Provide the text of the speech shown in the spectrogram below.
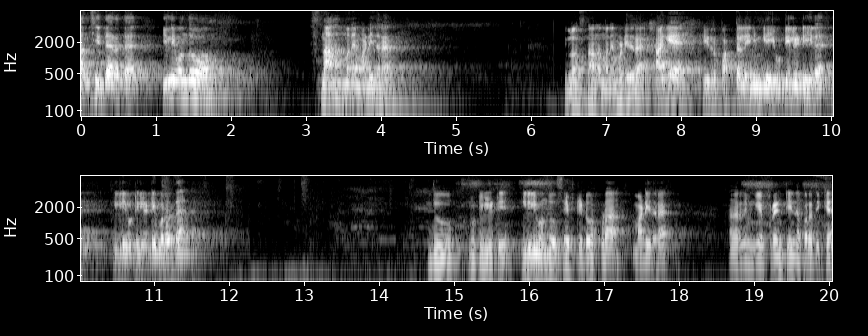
ಕನಸು ಇದ್ದೇ ಇರುತ್ತೆ. ಇಲ್ಲಿ ಒಂದು ಸ್ನಾನದ ಮನೆ ಮಾಡಿದ್ದಾರೆ. ಇಲ್ಲೊಂದು ಸ್ನಾನ ಮನೆ ಮಾಡಿದ್ದಾರೆ. ಹಾಗೆ ಇದ್ರ ಪಕ್ಕದಲ್ಲಿ ನಿಮಗೆ ಯುಟಿಲಿಟಿ ಇದೆ. ಇಲ್ಲಿ ಯುಟಿಲಿಟಿ ಬರುತ್ತೆ. ಇದು ಯುಟಿಲಿಟಿ ಇಲ್ಲಿ ಒಂದು ಸೇಫ್ಟಿ ಡೋರ್ ಕೂಡ ಮಾಡಿದ್ದಾರೆ. ಅಂದರೆ ನಿಮಗೆ ಫ್ರಂಟಿಂದ ಬರೋದಕ್ಕೆ.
